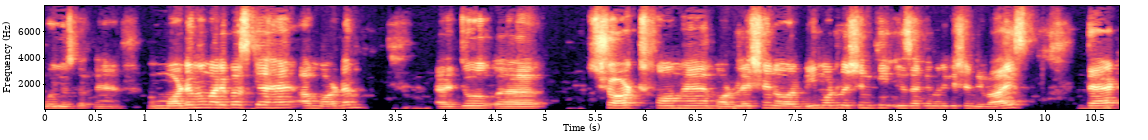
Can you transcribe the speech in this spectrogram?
वो यूज़ करते हैं। मॉडर्म हमारे पास क्या है? अब मॉडर्म जो शॉर्ट फॉर्म है मॉडुलेशन और डीमॉडुलेशन की is a communication device that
